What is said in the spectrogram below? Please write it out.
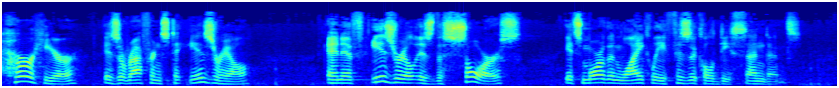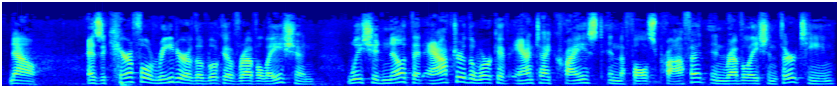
her here is a reference to Israel. And if Israel is the source, it's more than likely physical descendants. Now, as a careful reader of the book of Revelation, we should note that after the work of Antichrist and the false prophet in Revelation 13,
